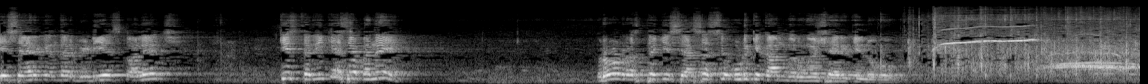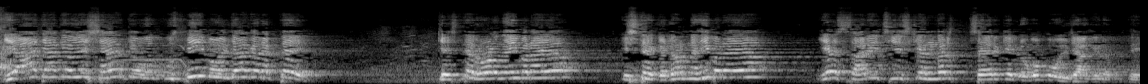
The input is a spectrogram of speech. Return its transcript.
ये शहर के अंदर बीडीएस कॉलेज किस तरीके से बने? रोड रस्ते की सियासत से उड़ के काम करूँगा शहर के लोगों ये आज आके ये शहर के उसी में उलझा के रखते कि इसने रोड नहीं बनाया, इसने गटर नहीं बनाया, ये सारी चीज़ के अंदर शहर के लोगों को उलझा के रखते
